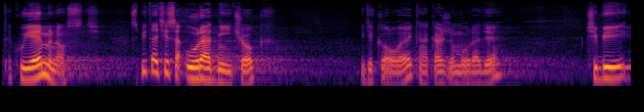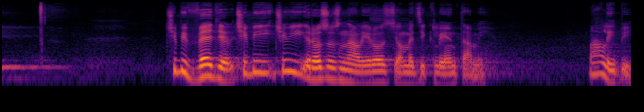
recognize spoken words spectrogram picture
takú jemnosť. Spýtajte sa úradníčok, kdekoľvek, na každom úrade, či by, či by vedeli, či by, či by rozoznali rozdiel medzi klientami. Mali by.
